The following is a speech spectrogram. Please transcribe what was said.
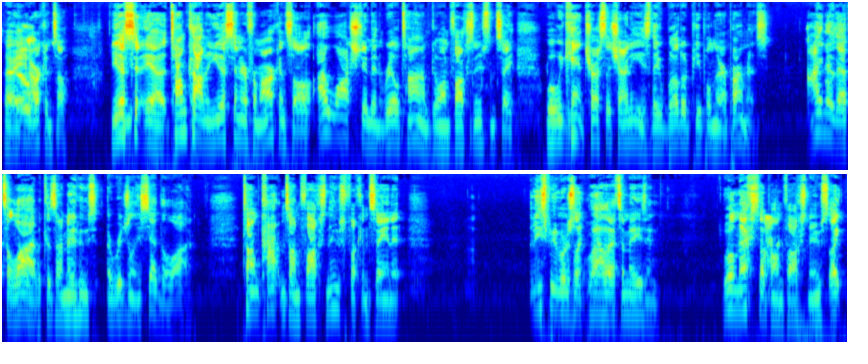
Sorry, Oh. Arkansas. U.S. Yeah, Tom Cotton, U.S. senator from Arkansas. I watched him in real time go on Fox News and say, "Well, we can't trust the Chinese. They welded people in their apartments." I know that's a lie because I know who originally said the lie. Tom Cotton's on Fox News fucking saying it. these people are just like, wow, that's amazing. Well, next up on Fox News, like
